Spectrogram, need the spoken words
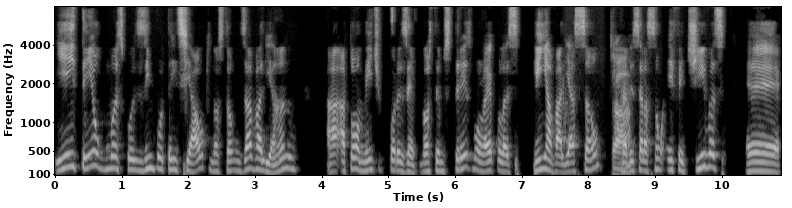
e tem algumas coisas em potencial que nós estamos avaliando. atualmente, por exemplo, nós temos três moléculas em avaliação tá. para ver se elas são efetivas. É,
